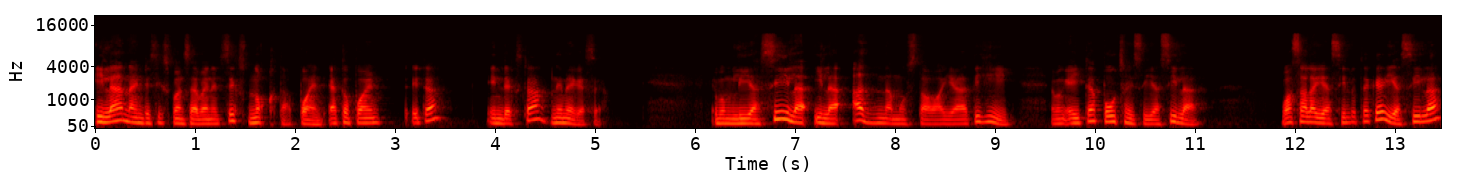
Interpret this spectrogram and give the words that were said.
ইলা ninety six point seven eight six নোক্তা পয়েন্ট। এত পয়েন্ট? এটা ইন্ডেক্সটা নেমে গেছে। এবং লিয়াসিলা ইলা আদনা মুস্তাওয়া ইয়াতিহি। এবং এইটা পৌঁছাইছে ইয়াসিলা ওয়াসালা ইয়াসিলু থেকে ইয়াসিলা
